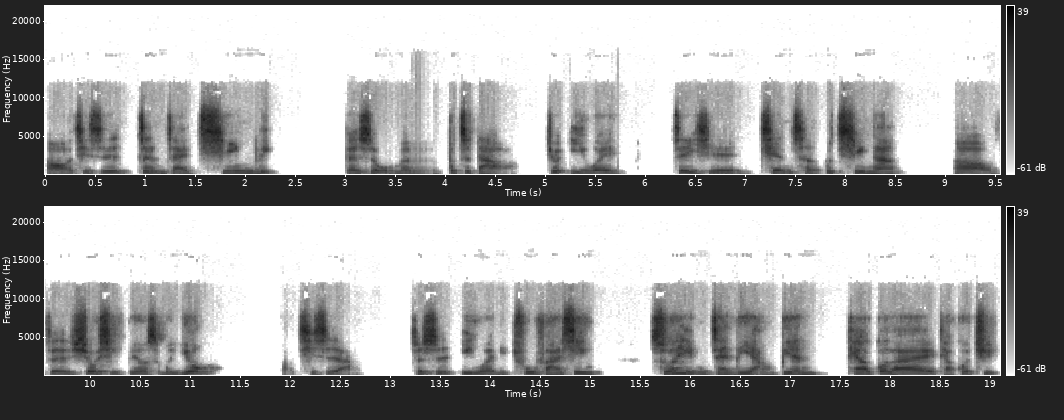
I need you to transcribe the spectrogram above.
哦，其实正在清理。但是我们不知道，就以为这些牵扯不清啊，啊，这修行没有什么用啊。其实啊，这是因为你出发心，所以你在两边跳过来跳过去，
